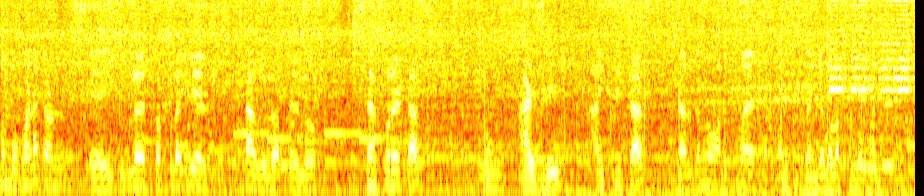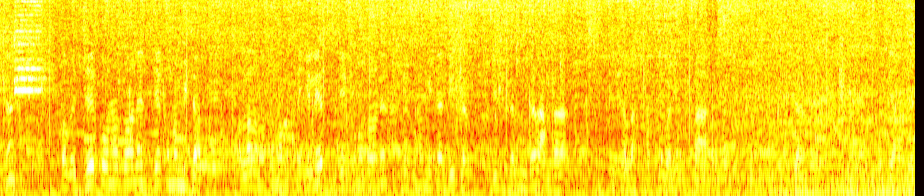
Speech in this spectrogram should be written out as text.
সম্ভব হয় না কারণ এই এগুলো সবগুলো ইয়ের কাজ হলো আপনার হলো সেন্সরের কাজ এবং আইসি আইসির কাজ। যার জন্য অনেক সময় অনেক কিছু ভেঙে বলা সম্ভব হয় হ্যাঁ? তবে যে কোনো ধরনের যে কোনো মিটার আল্লাহ রহমতের মোটর সাইকেলের যে কোনো ধরনের যে কোনো মিটার ডিজিটাল ডিজিটাল মিটার আমরা ইনশাল্লাহ সারতে পারি বা এটা যে আমাদের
